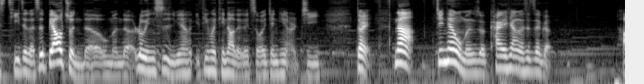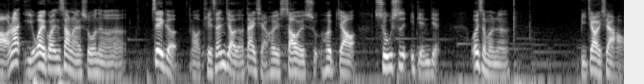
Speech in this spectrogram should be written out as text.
ST 这个是标准的，我们的录音室里面一定会听到的一个所谓监听耳机。对，那今天我们所开箱的是这个。好，那以外观上来说呢，这个哦铁三角的戴起来会稍微舒，会比较舒适一点点。为什么呢？比较一下哈，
